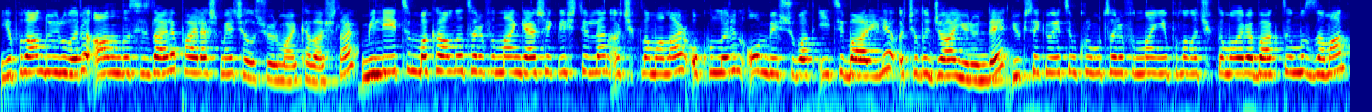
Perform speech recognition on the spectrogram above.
Yapılan duyuruları anında sizlerle paylaşmaya çalışıyorum arkadaşlar. Milli Eğitim Bakanlığı tarafından gerçekleştirilen açıklamalar okulların 15 Şubat itibariyle açılacağı yönünde. Yükseköğretim Kurumu tarafından yapılan açıklamalara baktığımız zaman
